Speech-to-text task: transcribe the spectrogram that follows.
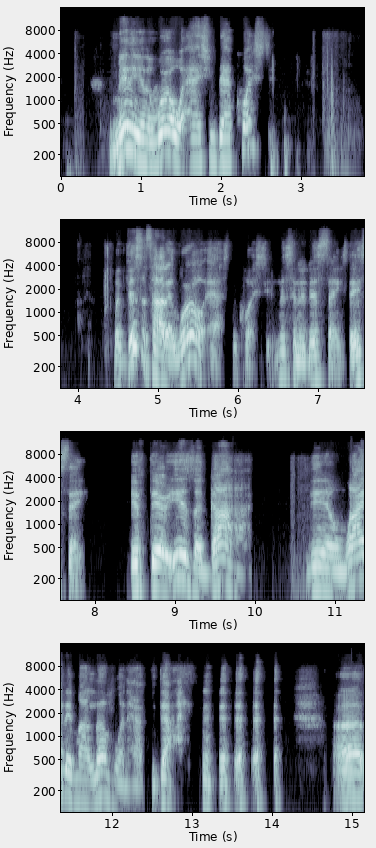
many in the world will ask you that question. But this is how that world asks the question. Listen to this, saints. They say, if there is a God, then why did my loved one have to die? uh,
